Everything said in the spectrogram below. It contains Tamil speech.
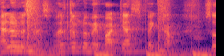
Hello listeners welcome to my podcast Spectrum so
